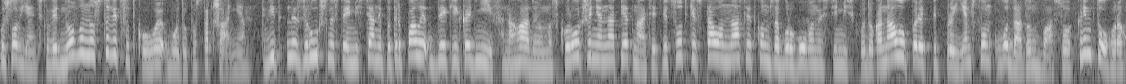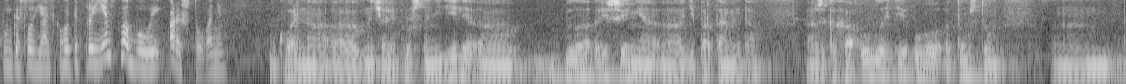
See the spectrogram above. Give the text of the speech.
У Слов'янську відновлено 100% водопостачання. Від незручностей містяни потерпали декілька днів. Нагадуємо, скорочення на 15% стало наслідком заборгованості міськводоканалу перед підприємством «Вода Донбасу». Крім того, рахунки слов'янського підприємства були арештовані. Буквально э, в начале прошлой недели э, было решение э, департамента э, ЖКХ области о том, что м,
